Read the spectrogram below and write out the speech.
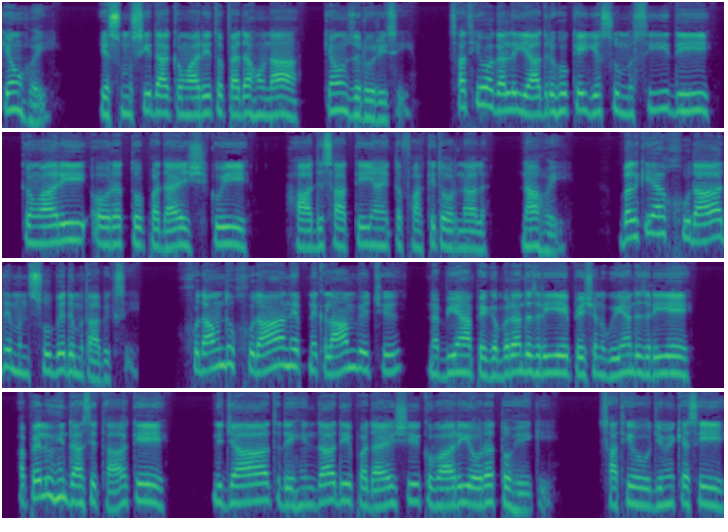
ਕਿਉਂ ਹੋਈ? ਯਿਸੂ ਮਸੀਹ ਦਾ ਕੁਮਾਰੀ ਤੋਂ ਪੈਦਾ ਹੋਣਾ ਕਿਉਂ ਜ਼ਰੂਰੀ ਸੀ? ਸਾਥੀਓ ਇਹ ਗੱਲ ਯਾਦ ਰੱਖੋ ਕਿ ਯਿਸੂ ਮਸੀਹ ਦੀ ਕੁਮਾਰੀ ਔਰਤ ਤੋਂ ਪਦਾਇਸ਼ ਕੋਈ ਹਾਦਸਾਤੀ ਜਾਂ ਇਤਫਾਕੀ ਤੌਰ ਨਾਲ ਨਾ ਹੋਈ, ਬਲਕਿ ਇਹ ਖੁਦਾ ਦੇ ਮਨਸੂਬੇ ਦੇ ਮੁਤਾਬਿਕ ਸੀ। ਖੁਦਾਵੰਦ ਖੁਦਾ ਨੇ ਆਪਣੇ ਕਲਾਮ ਵਿੱਚ ਨਬੀਆਂ, ਪੈਗੰਬਰਾਂ ਦੇ ਜ਼ਰੀਏ ਪੇਸ਼ਨਗੋਈਆਂ ਦੇ ਜ਼ਰੀਏ ਅਪੇਲੂ ਹੀ ਦੱਸ ਦਿੱਤਾ ਕਿ ਨਿਜਾਤ ਦੇ ਹਿੰਦਾ ਦੀ ਪਦਾਇਸ਼ ਕੁਵਾਰੀ ਔਰਤ ਤੋਂ ਹੋਏਗੀ। ਸਾਥੀਓ, ਜਿਵੇਂ ਕਿ ਅਸੀਂ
